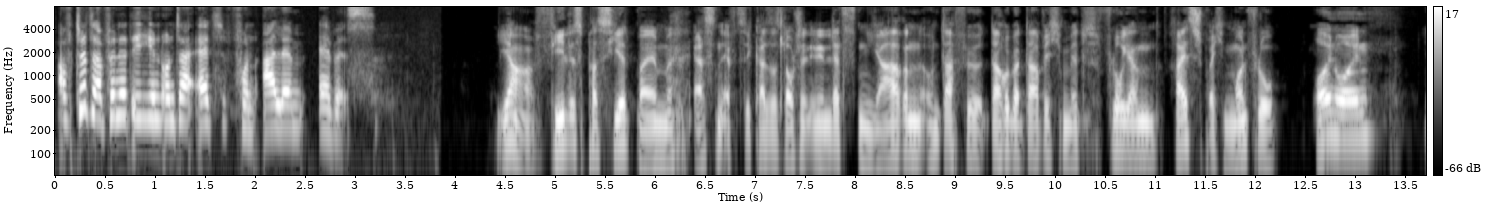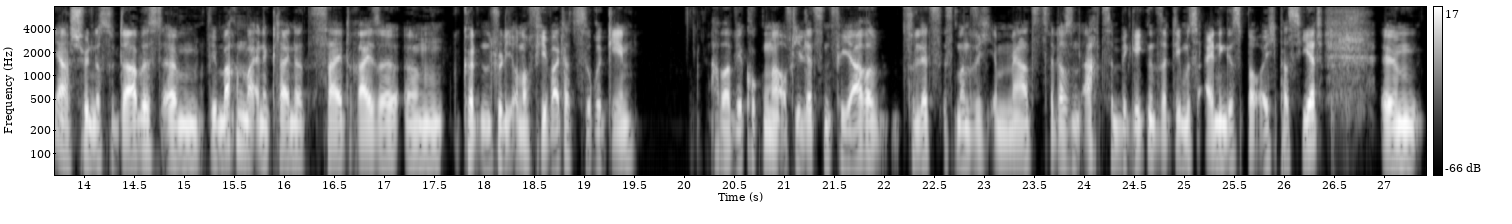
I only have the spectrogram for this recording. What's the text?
Auf Twitter findet ihr ihn unter Ed von allem Ebbes. Ja, viel ist passiert beim ersten FC Kaiserslautern in den letzten Jahren und dafür, darüber darf ich mit Florian Reis sprechen. Moin Flo. Moin, moin. Ja, schön, dass du da bist. Ähm, wir machen mal eine kleine Zeitreise. Ähm, könnten natürlich auch noch viel weiter zurückgehen. Aber wir gucken mal auf die letzten vier Jahre. Zuletzt ist man sich im März 2018 begegnet. Seitdem ist einiges bei euch passiert. Ähm,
